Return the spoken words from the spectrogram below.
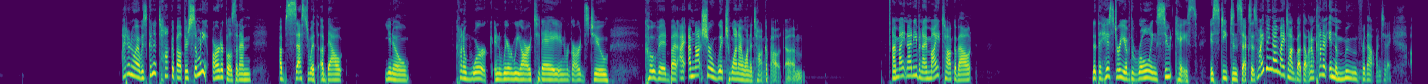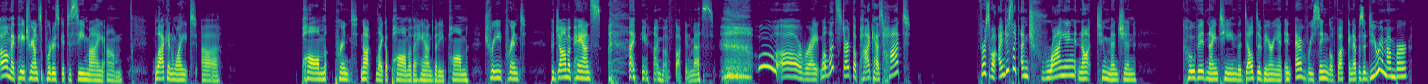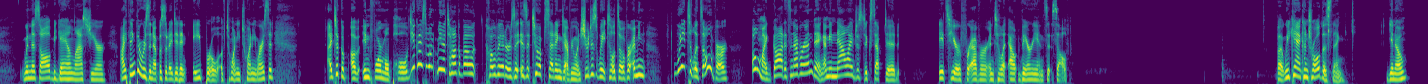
I don't know, I was going to talk about there's so many articles that I'm obsessed with about you know kind of work and where we are today in regards to COVID, but I, I'm not sure which one I want to talk about. Um, I might not even, I might talk about that the history of the rolling suitcase is steeped in sexism. I think I might talk about that one. I'm kind of in the mood for that one today. Oh, my Patreon supporters get to see my um, black and white uh, palm print, not like a palm of a hand, but a palm tree print pajama pants. I mean, I'm a fucking mess. Ooh, all right. Well, let's start the podcast. Hot. First of all, I'm just like, I'm trying not to mention COVID 19, the Delta variant, in every single fucking episode. Do you remember when this all began last year? I think there was an episode I did in April of 2020 where I said, I took a, a, informal poll. Do you guys want me to talk about COVID, or is it is it too upsetting to everyone? Should we just wait till it's over? I mean, wait till it's over. Oh my God, it's never ending. I mean, now I've just accepted it's here forever until it outvariants itself. But we can't control this thing, you know?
